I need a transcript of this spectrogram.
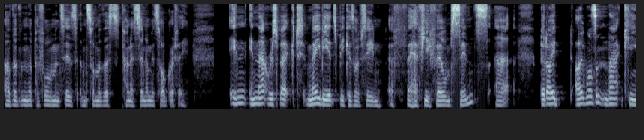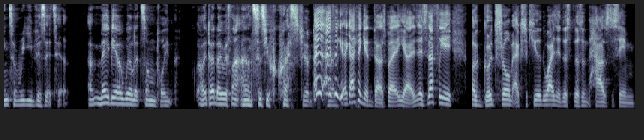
other than the performances and some of this kind of cinematography in in that respect maybe it's because i've seen a fair few films since uh, but i i wasn't that keen to revisit it maybe I will at some point. I don't know if that answers your question. I, I think I think it does, but yeah, it's definitely a good film executed wise. It just doesn't has the same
